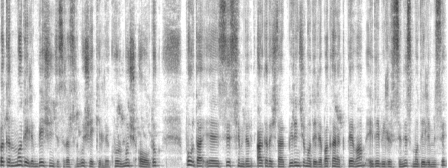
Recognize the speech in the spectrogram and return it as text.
Bakın modelin 5. sırasını bu şekilde kurmuş olduk. Burada e, siz şimdi arkadaşlar birinci modele bakarak devam edebilirsiniz modelimizi.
